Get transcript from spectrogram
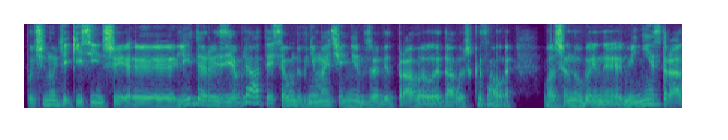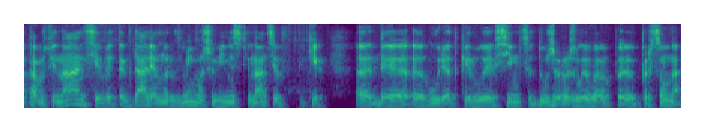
почнуть якісь інші е, лідери з'являтися. Он в Німеччині вже відправили, да, ви ж казали. Ваші новини міністра там фінансів і так далі. Ми розуміємо, що міністр фінансів таких, де е, уряд керує всім, це дуже важлива е, персона.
